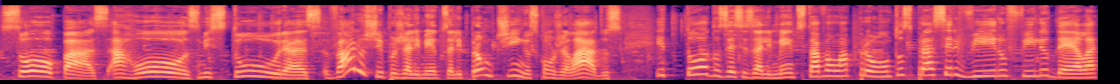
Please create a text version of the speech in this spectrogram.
sopas, arroz, misturas, vários tipos de alimentos ali prontinhos, congelados, e todos esses alimentos estavam lá prontos para servir o filho dela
